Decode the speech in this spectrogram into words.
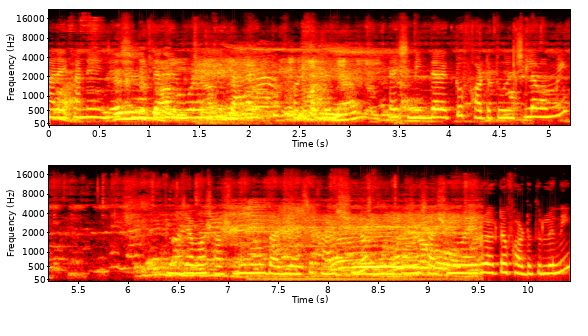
আর এখানে এই যে সিনিকদারের বলে যে দাদা একটু ফটো তুলে তাই সিনিকদার একটু ফটো তুলছিলাম আমি। যে আমার শাশুড়ি মাও দাঁড়িয়ে আছে হাসছিল আমার শাশুড়ি মায়েরও একটা ফটো তুলে নিই।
